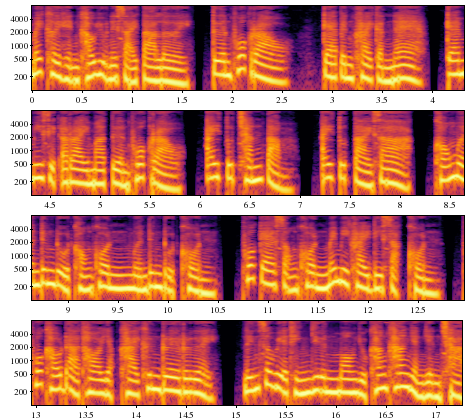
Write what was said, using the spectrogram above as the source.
ไม่เคยเห็นเขาอยู่ในสายตาเลย เตือนพวกเรา แกเป็นใครกันแน่ แกมีสิทธิ์อะไรมาเตือนพวกเรา ไอ้ตุ๊ดชั้นต่ำ ไอ้ตุ๊ดตายซาก ของเหมือนดึงดูดของคนเหมือนดึงดูดคน พวกแกสองคนไม่มีใครดีสักคน พวกเขาด่าทอหยับคายขึ้นเรื่อยๆ ลิ้นเสวียถิงยืนมองอยู่ข้างๆ อย่างเย็นชา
